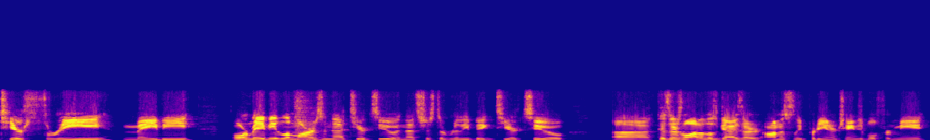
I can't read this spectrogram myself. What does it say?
tier three, maybe, or maybe Lamar's in that tier two, and that's just a really big tier two. Because uh, there's a lot of those guys that are honestly pretty interchangeable for me.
